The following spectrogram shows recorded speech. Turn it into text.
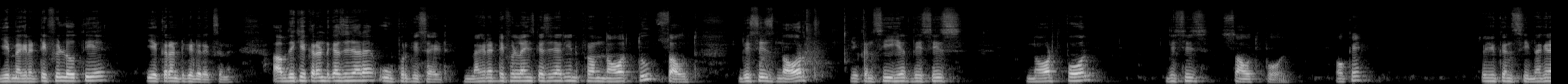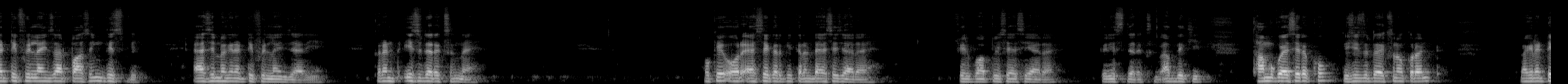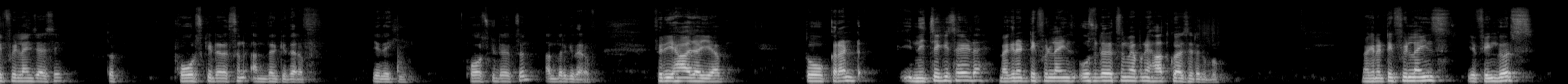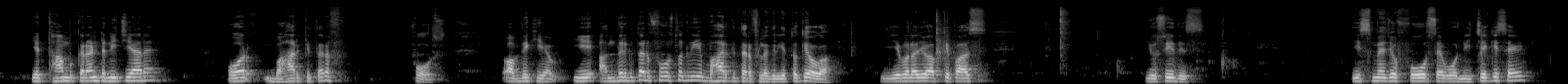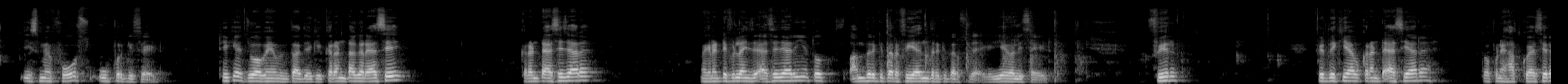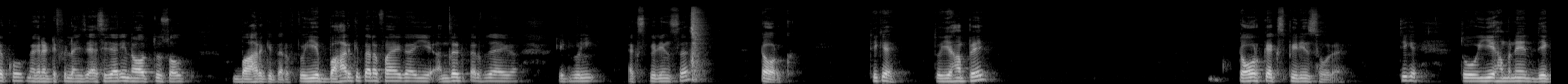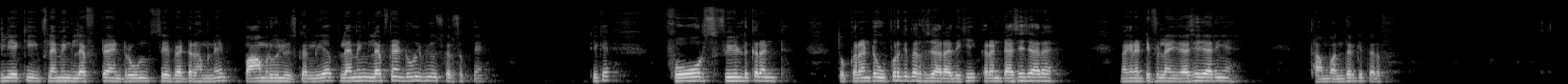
ये मैग्नेटिक फील्ड होती है ये करंट के डायरेक्शन है आप देखिए करंट कैसे जा रहा है ऊपर की साइड मैग्नेटिक फील्ड लाइंस कैसे जा रही है from north to south this is north you can see here this is north pole this is south pole okay so you can see magnetic field lines are passing this way ऐसे magnetic field lines जा रही है current इस direction में है okay okay, और ऐसे करके करंट ऐसे जा रहा है फिर वापस ऐसे आ रहा है फिर इस डायरेक्शन में अब देखिए थम को ऐसे रखो this is the direction of current magnetic field line जैसे तो फोर्स की डायरेक्शन अंदर की तरफ ये देखिए फोर्स की डायरेक्शन अंदर की तरफ फिर यहाँ आ जाइए आप तो करंट नीचे की साइड है मैग्नेटिक फील्ड लाइंस उस डायरेक्शन में अपने हाथ को ऐसे रख दो मैग्नेटिक फील्ड लाइंस ये फिंगर्स ये थंब करंट नीचे आ रहा है और बाहर की तरफ फोर्स तो आप देखिए अब ये अंदर की तरफ फोर्स लग रही है बाहर की तरफ लग रही है तो क्या होगा ये वाला जो आपके पास यू सी दिस इसमें जो फोर्स है वो नीचे की साइड इसमें फोर्स ऊपर की साइड ठीक है जो अभी हमें बता दिया कि करंट अगर ऐसे करंट ऐसे जा रहा है मैग्नेटिक लाइन ऐसे जा रही हैं तो अंदर की तरफ ही अंदर की तरफ जाएगी ये वाली साइड फिर फिर देखिए आप करंट ऐसे आ रहा है तो अपने हाथ को ऐसे रखो मैग्नेटिक लाइन ऐसे जा रही है नॉर्थ टू साउथ बाहर की तरफ तो ये बाहर की तरफ आएगा ये अंदर की तरफ जाएगा it will experience a torque ठीक है तो यहाँ पे टॉर्क एक्सपीरियंस हो रहा है ठीक है तो ये हमने देख लिया कि फ्लेमिंग लेफ्ट हैंड रूल से बेटर हमने पाम रूल यूज़ कर लिया फ्लेमिंग लेफ्ट हैंड रूल भी यूज़ कर सकते हैं ठीक है फोर्स फील्ड करंट तो करंट ऊपर की तरफ जा रहा है देखिए करंट ऐसे जा रहा है मैग्नेटिक फील्ड लाइन ऐसे जा रही हैं थम अंदर की तरफ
